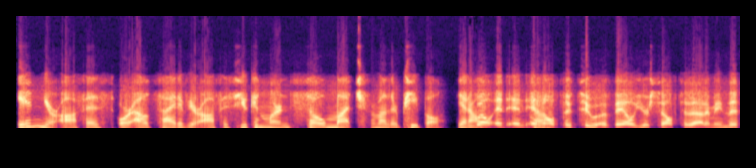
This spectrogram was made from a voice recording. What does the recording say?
in your office or outside of your office. You can learn so much from other people. You know. Well, and and, so. and also to avail yourself to that. I mean, the,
